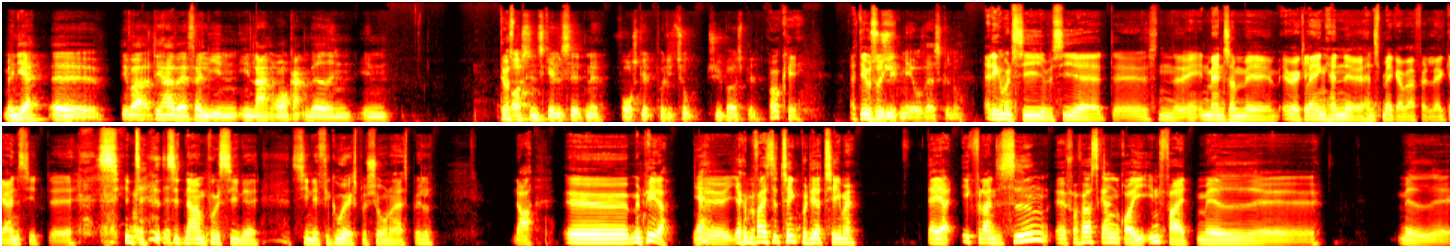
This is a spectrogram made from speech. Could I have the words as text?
men ja, øh, det, var, det har i hvert fald i en, en lang overgang været en, en Det var- også en skældsættende forskel på de to typer af spil. Okay. Ja, det er jo så Det er lidt mere udvasket nu. Ja, det kan man sige. Jeg vil sige, at øh, sådan, øh, en mand som øh, Eric Lang, han, øh, han smækker i hvert fald øh, gerne sit, øh, sit, sit navn på sine, sine figureksplosioner af spil. Nå, øh, men Peter, Ja. øh, jeg kan faktisk at tænke på det her tema, da jeg ikke for lang tid siden øh, for første gang røg i infight med, øh, med, øh,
